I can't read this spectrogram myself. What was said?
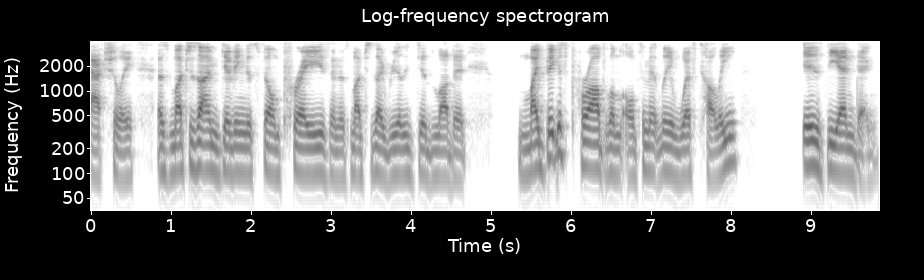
actually. As much as I'm giving this film praise and as much as I really did love it, my biggest problem ultimately with Tully is the ending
